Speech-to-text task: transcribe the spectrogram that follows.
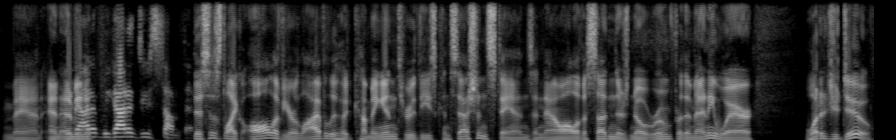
man, and We I mean, got to we got to do something." this is like all of your livelihood coming in through these concession stands, and now all of a sudden there's no room for them anywhere. What did you do?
